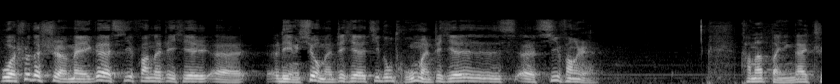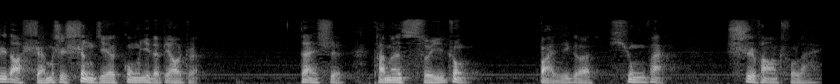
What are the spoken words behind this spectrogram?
我说的是每个西方的这些呃领袖们、这些基督徒们、这些呃西方人，他们本应该知道什么是圣洁公义的标准，但是他们随众把一个凶犯释放出来，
